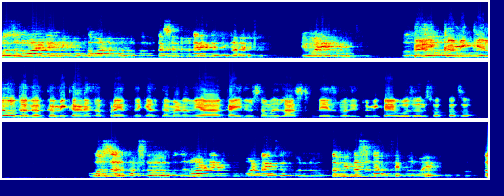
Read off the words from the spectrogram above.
वजन वाढल्याने फक्त वाटत होतं पण कशा प्रकारे कमी करायचं? कधी कमी केलं होतं. का? कमी करण्याचा प्रयत्न केला मॅडम या काही दिवसामध्ये लास्ट डेजमध्ये तुम्ही काही वजन स्वतःच? हो सर असं वजन वाढल्याने खूप वाटायचं पण कमी कसं करायचं पण माहीत नव्हतं. फक्त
